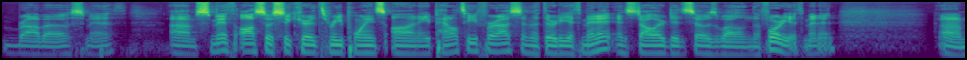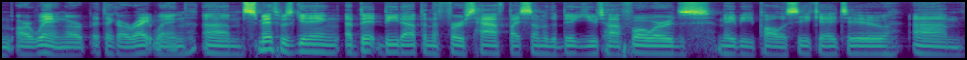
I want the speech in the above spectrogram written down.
bravo, Smith. Um, Smith also secured three points on a penalty for us in the 30th minute, and Stoller did so as well in the 40th minute um, our wing, or I think our right wing. Um, Smith was getting a bit beat up in the first half by some of the big Utah forwards, maybe Paul Asike too. Um,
